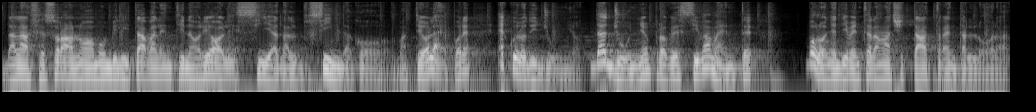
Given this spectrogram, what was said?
dall'assessore alla nuova mobilità Valentina Orioli sia dal sindaco Matteo Lepore è quello di giugno. Da giugno progressivamente Bologna diventerà una città a 30 all'ora.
